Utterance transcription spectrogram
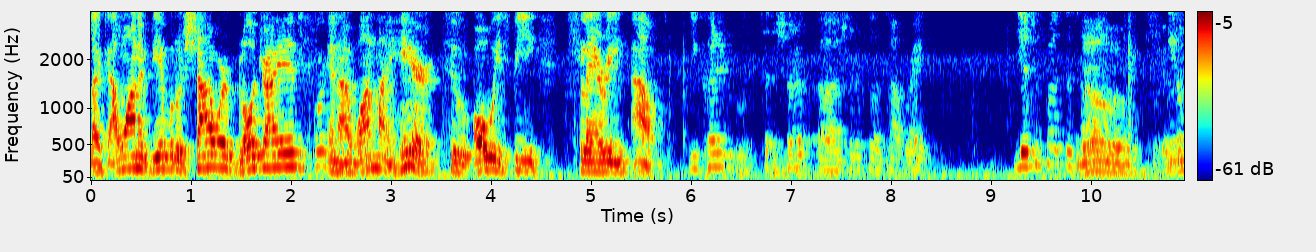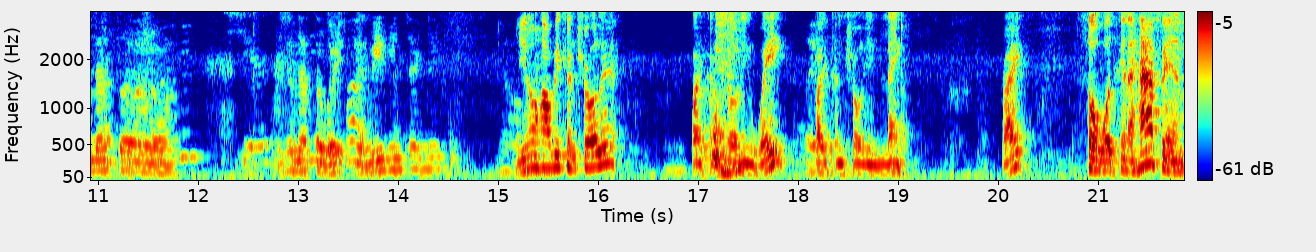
Like I want to be able to shower, blow dry it, and I want my hair to always be flaring out. You cut it s- short, uh, shorter from the top, right? You have to put it to the side. No, isn't that the, isn't that the weight, the weaving technique? You know how we control it? By controlling weight, by controlling length, right? So what's gonna happen,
